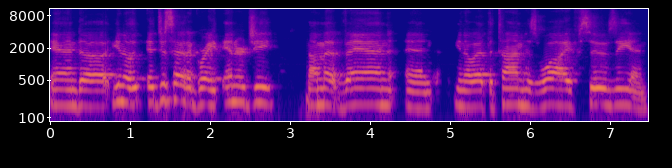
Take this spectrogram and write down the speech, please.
And, uh, you know, it just had a great energy. I met Van and, you know, at the time, his wife, Susie, and,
